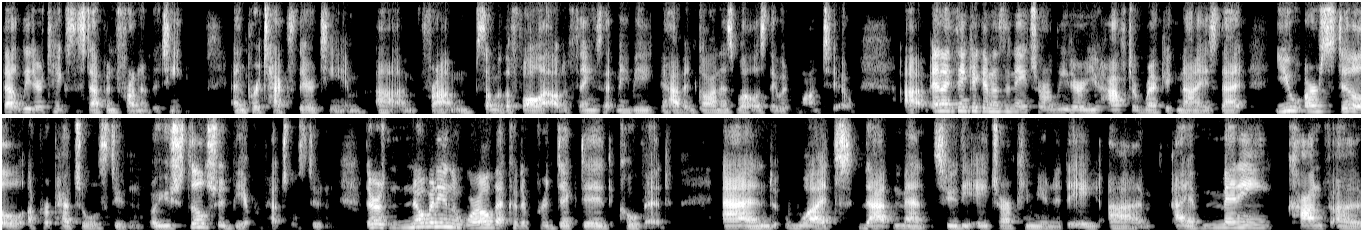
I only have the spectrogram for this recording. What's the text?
that leader takes a step in front of the team and protects their team um, from some of the fallout of things that maybe haven't gone as well as they would want to. Uh, and I think, again, as an HR leader, you have to recognize that you are still a perpetual student, or you still should be a perpetual student. There's nobody in the world that could have predicted COVID and what that meant to the HR community. Um, I have many uh,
